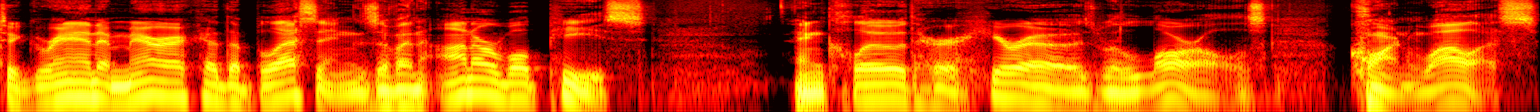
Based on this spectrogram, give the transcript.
to grant America the blessings of an honorable peace, and clothe her heroes with laurels, Cornwallis,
